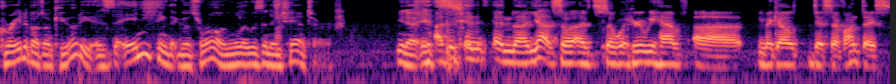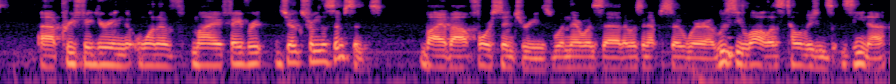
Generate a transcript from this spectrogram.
great about Don Quixote is anything that goes wrong, well, it was an enchanter. You know, it's I think, and, and uh, yeah. So, uh, so here we have uh, Miguel de Cervantes uh, prefiguring one of my favorite jokes from The Simpsons by about four centuries. When there was uh, there was an episode where Lucy Lawless, television's Xena,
